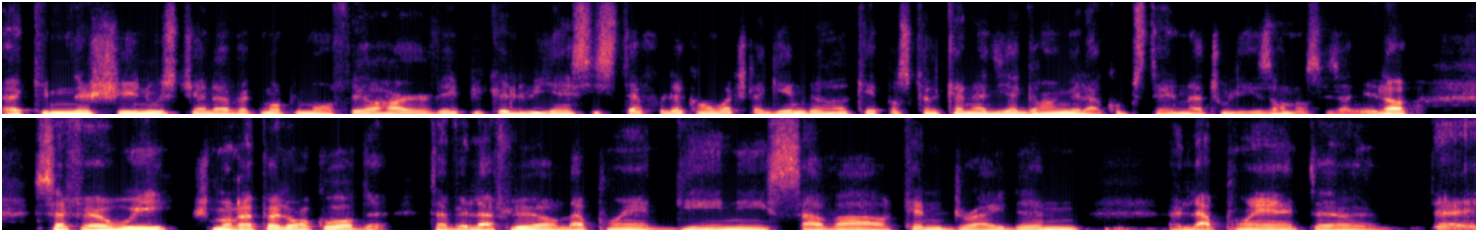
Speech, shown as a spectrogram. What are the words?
euh, qui venait chez nous se tienne avec moi puis mon frère Harvey, puis que lui insistait, il fallait qu'on watch la game de hockey parce que le Canadien gagnait la Coupe Stanley à tous les ans dans ces années-là. Ça fait oui, je me rappelle encore de, tu avais Lafleur, Lapointe, Gainé, Savard, Ken Dryden, euh, Lapointe. euh, euh,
